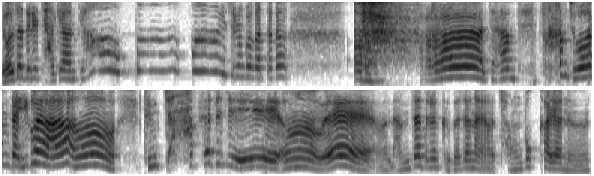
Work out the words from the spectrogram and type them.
여자들이 자기한테, 아, 오빠, 오빠 해주는 걸 갖다가, 아, 아, 참, 참 좋아합니다. 이거야, 어, 등 쫙 펴지지, 어, 왜? 어, 남자들은 그거잖아요. 정복하려는.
